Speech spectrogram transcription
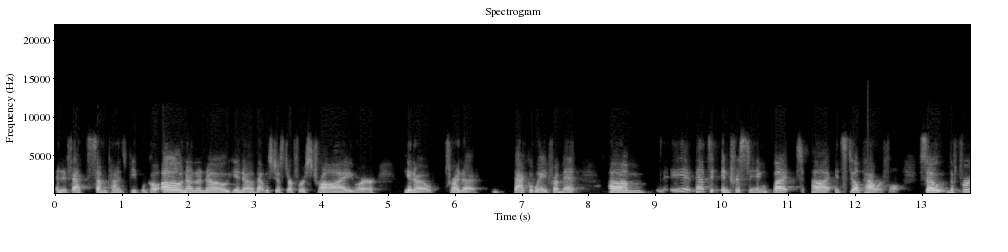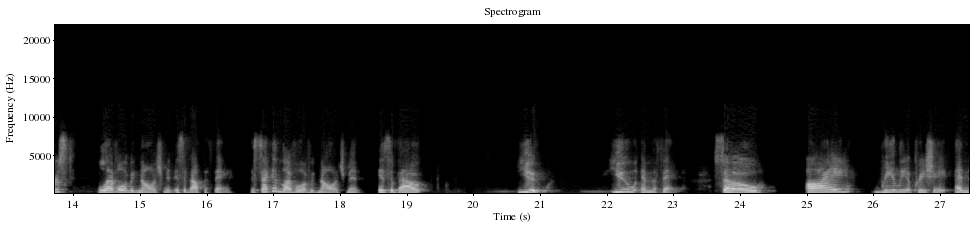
And in fact, sometimes people go, oh, no, no, no, you know, that was just our first try, or, you know, try to back away from it. um, it, that's interesting, but uh, it's still powerful. So the first level of acknowledgement is about the thing. The second level of acknowledgement is about you, you and the thing. So I really appreciate, and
